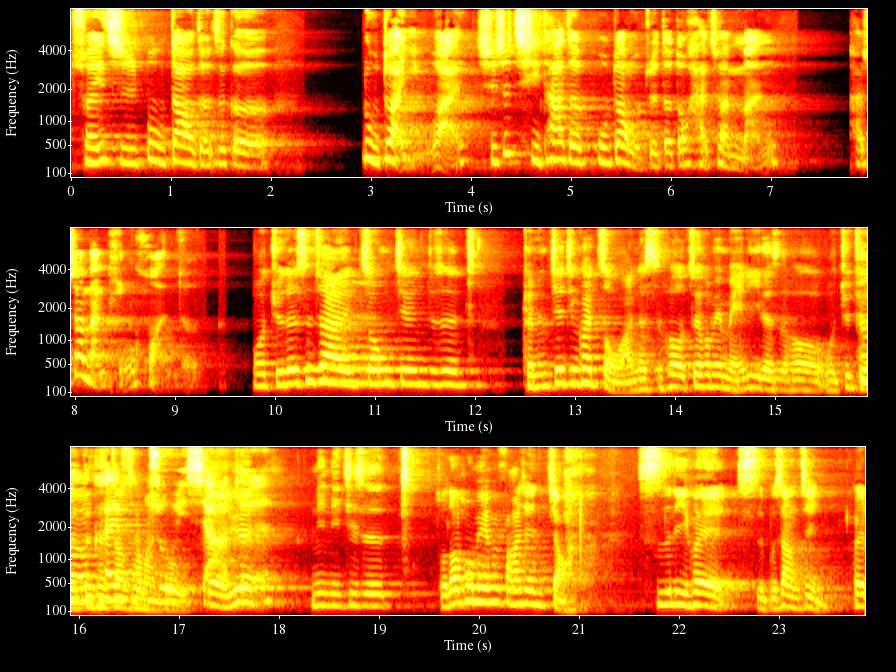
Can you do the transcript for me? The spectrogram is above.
垂直步道的这个路段以外，其实其他的坡段我觉得都还算蛮还算蛮平缓的。我觉得是在中间，就是可能接近快走完的时候，最后面没力的时候，我就觉得可以辅山杖差蛮多助一下，对，因为你你其实走到后面会发现脚施力会使不上劲，会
